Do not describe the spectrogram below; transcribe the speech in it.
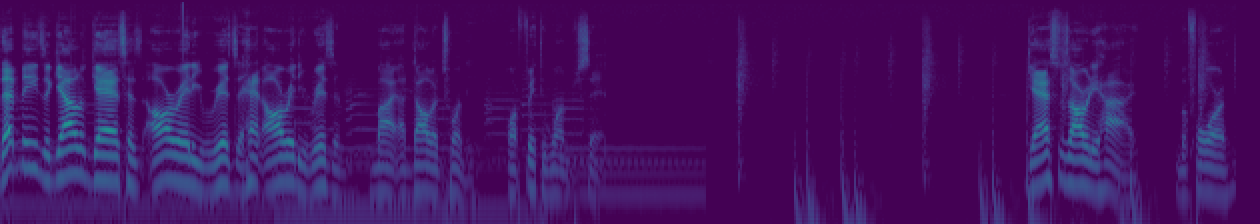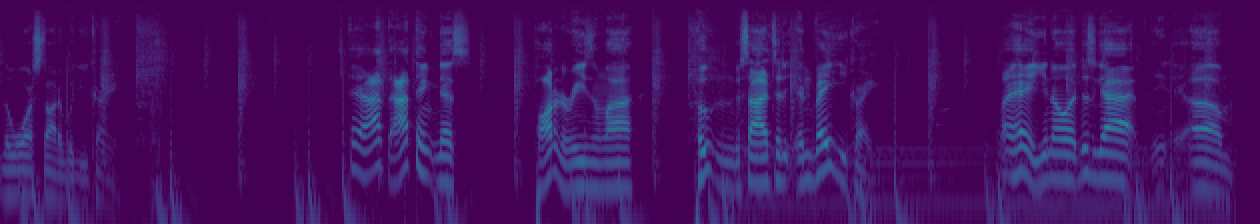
That means a gallon of gas has already risen. Had already risen by a dollar twenty, or fifty-one percent. Gas was already high before the war started with Ukraine. Yeah, I, th- I think that's part of the reason why Putin decided to invade Ukraine. Like, hey, you know what? This guy, um,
